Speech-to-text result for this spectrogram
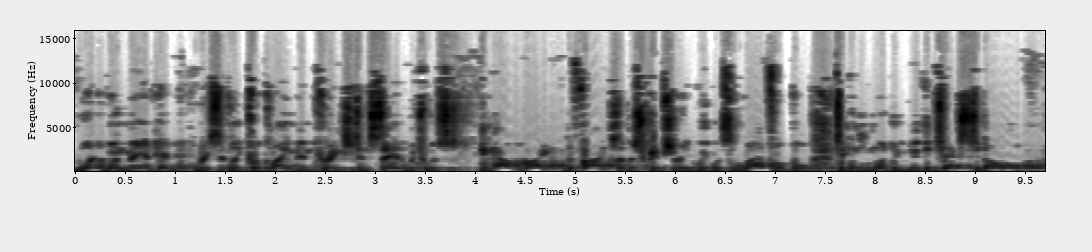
what one man had recently proclaimed and preached and said, which was in outright defiance of the Scripture, it, it was laughable to anyone who knew the text at all.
